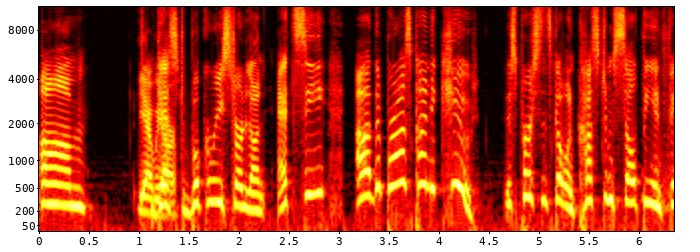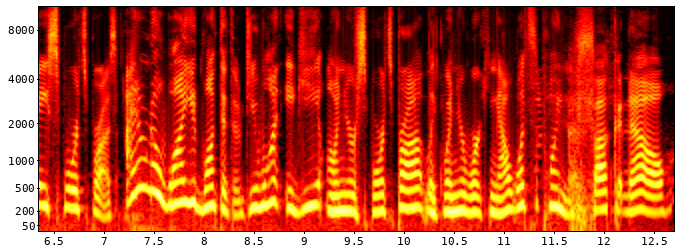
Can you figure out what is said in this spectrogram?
Um, yeah, we Guest Bookery started on Etsy. Uh, the bra's kind of cute. This person's going custom selfie and face sports bras. I don't know why you'd want that though. Do you want Iggy on your sports bra, like when you're working out? What's the point of are. this? Fuck no.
